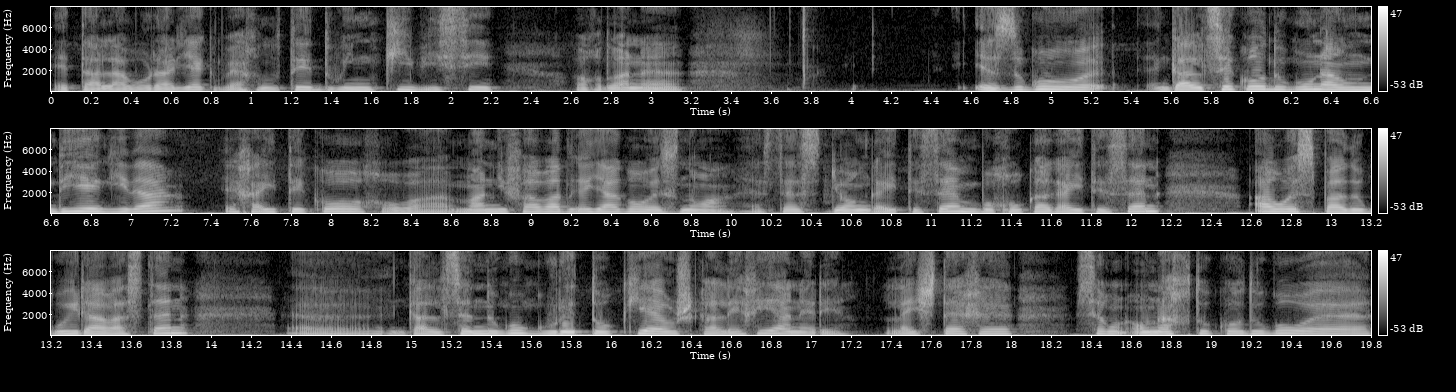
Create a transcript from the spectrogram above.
eta laborariak behar dute duinki bizi. Orduan, eh, ez dugu, galtzeko duguna undiegi da, erraiteko, jo, ba, manifa bat gehiago ez noa. Ez ez, joan gaitezen, bojoka gaitezen, hau ez badugu irabazten, e, galtzen dugu gure tokia Euskal Herrian ere. Laizter, e, zegoen, onartuko dugu e,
